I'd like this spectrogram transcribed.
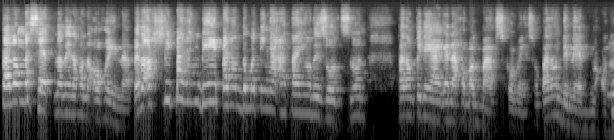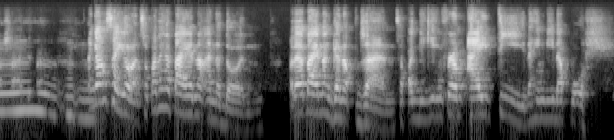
parang na-set na rin ako na okay na. Pero actually, parang hindi, parang dumating nga ata yung results noon. Parang pinayagan na ako mag-mascom eh. So parang dinedma ko na siya, di ba? Mm, mm, mm. Hanggang sa yon so pareha tayo ng ano doon. Pareha tayo ng ganap dyan sa pagiging from IT na hindi na push.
